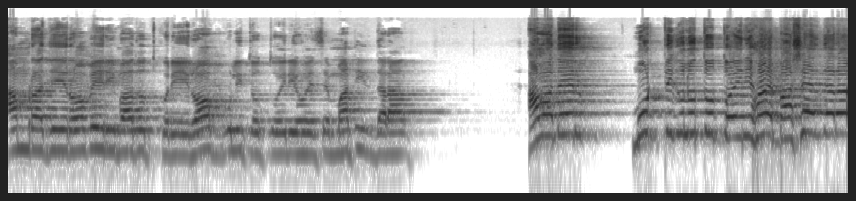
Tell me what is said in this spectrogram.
আমরা যে রবের ইবাদত করি, রবগুলি তো তৈরি হয়েছে মাটির দ্বারা। আমাদের মূর্তিগুলো তো তৈরি হয় বাঁশের দ্বারা,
